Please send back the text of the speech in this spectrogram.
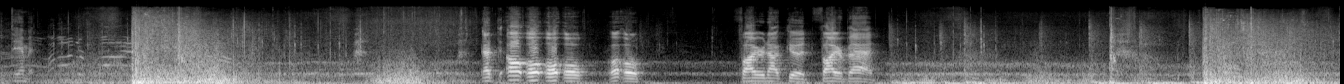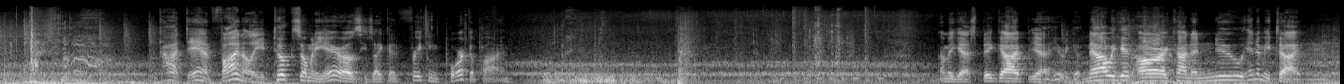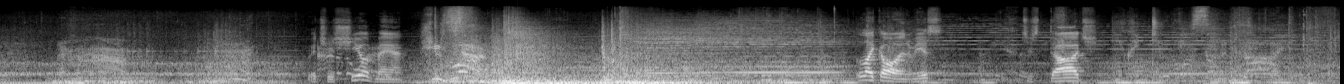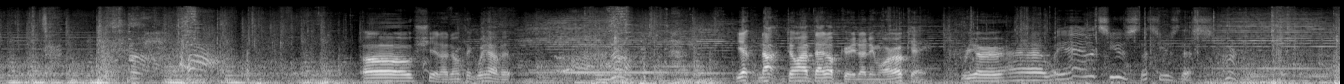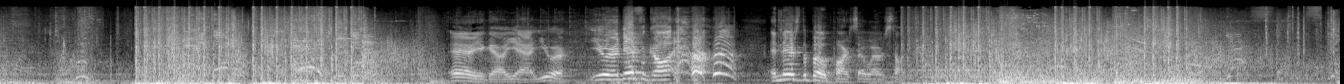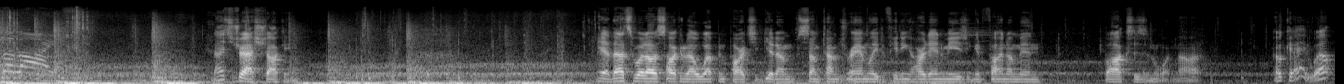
Damn it. Under fire! At the, oh, oh, oh, oh, uh oh. Fire not good. Fire bad. God damn, finally. He took so many arrows, he's like a freaking porcupine. Let me guess. Big guy. Yeah, here we go. Now we get our kind of new enemy type. Which is Shield Man. Like all enemies. Just dodge. Oh shit, I don't think we have it. Yep, not don't have that upgrade anymore. Okay. We are uh well, yeah, let's use let's use this. There you go. Yeah, you were you were difficult. and there's the bow parts that I was talking about. Nice trash talking. Yeah, that's what I was talking about. Weapon parts, you get them sometimes randomly defeating hard enemies. You can find them in boxes and whatnot. Okay, well.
